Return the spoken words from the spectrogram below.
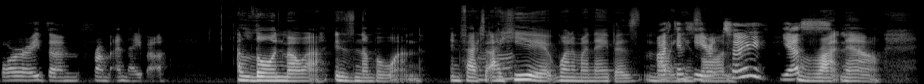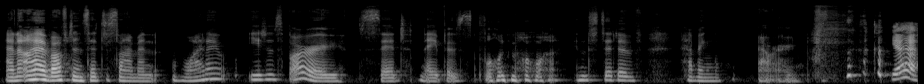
borrow them from a neighbor. A lawnmower is number one. In fact, I hear one of my neighbours mowing Mm-hmm. I can his hear lawn it too. Yes. right now, and I have often said to Simon, "Why don't you just borrow said neighbour's lawnmower instead of having our own?" Yeah.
